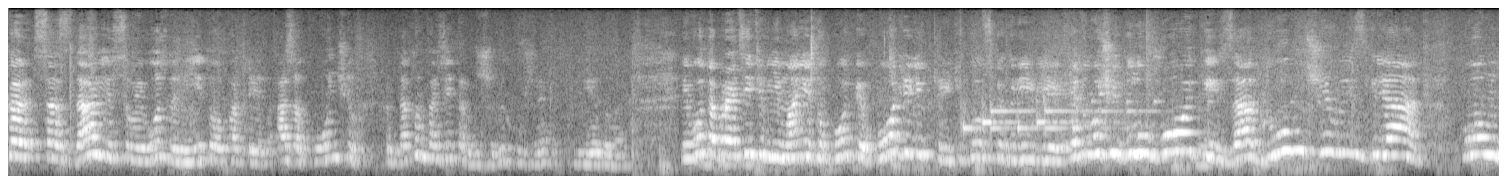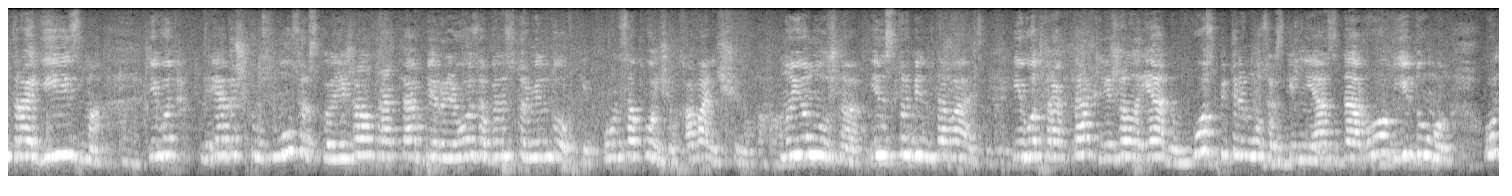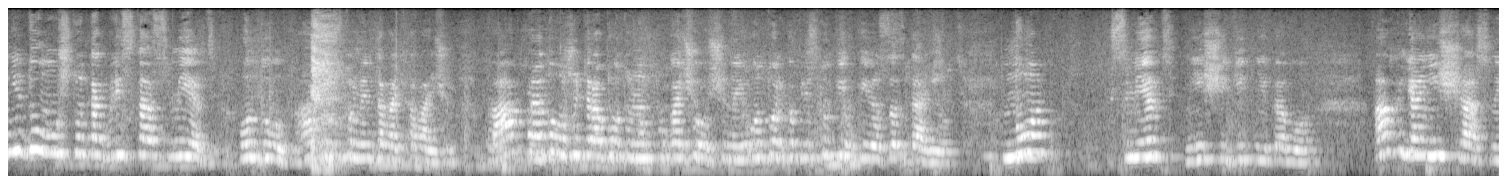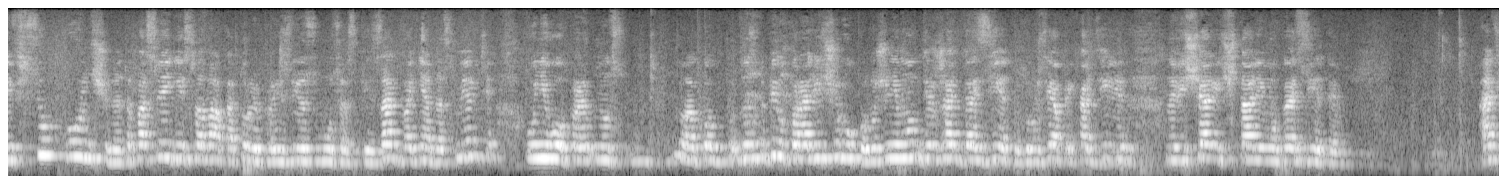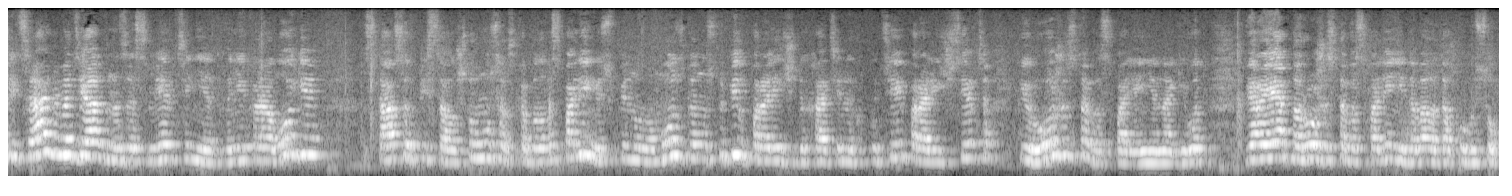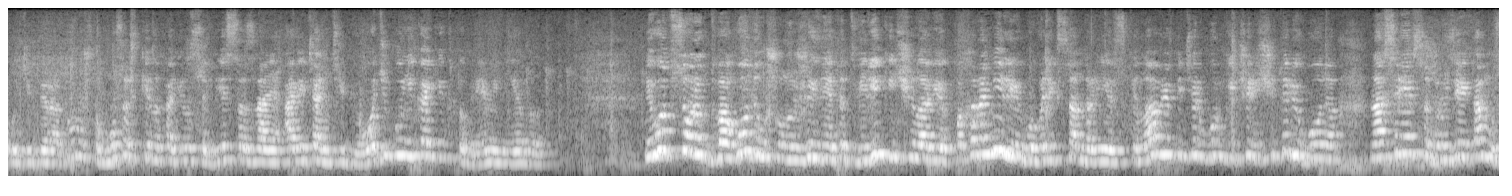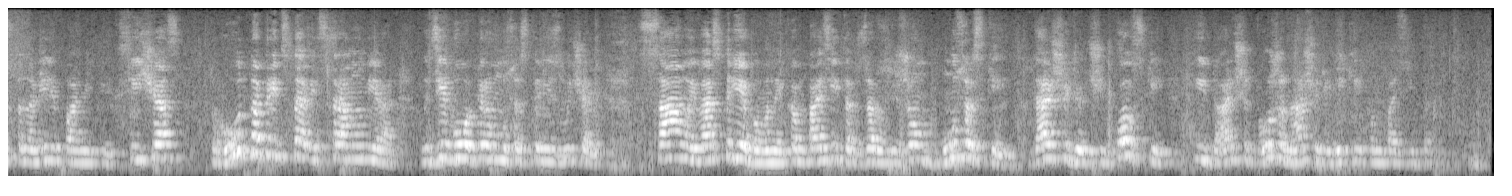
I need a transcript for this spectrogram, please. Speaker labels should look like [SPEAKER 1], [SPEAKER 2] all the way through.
[SPEAKER 1] к созданию своего знаменитого портрета. А закончил, когда композиторов живых уже не было. И вот обратите внимание, эту копию подлинник Третьяковской галереи. Это очень глубокий, задумчивый взгляд, полный трагизма. И вот рядышком с Мусорской лежал трактат Берлиоза в инструментовке. Он закончил Хованщину, но ее нужно инструментовать. И вот трактат лежал рядом. Госпиталь Мусорский не о здоровье думал. Он не думал, что так близка смерть. Он думал, как инструментовать Хованщину, как продолжить работу над Пугачевщиной. Он только приступил к ее созданию. Но смерть не щадит никого. Ах, я несчастный, все кончено. Это последние слова, которые произнес Мусорский. За два дня до смерти у него ну, наступил паралич рук, он уже не мог держать газету. Друзья приходили, навещали, читали ему газеты. Официального диагноза смерти нет. В некрологе Стасов писал, что Мусорское было воспаление спинного мозга, наступил паралич дыхательных путей, паралич сердца и рожистое воспаление ноги. Вот, вероятно, рожистое воспаление давало такую высокую температуру, что Мусорский находился без сознания, а ведь антибиотиков никаких в то время не было. И вот 42 года ушел из жизни этот великий человек. Похоронили его в Александр Невской лавре в Петербурге. Через 4 года на средства друзей там установили памятник. Сейчас трудно представить страну мира, где бы оперы Мусорской не звучали. Самый востребованный композитор за рубежом Мусорский. Дальше идет Чайковский и дальше тоже наши великие композиторы.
